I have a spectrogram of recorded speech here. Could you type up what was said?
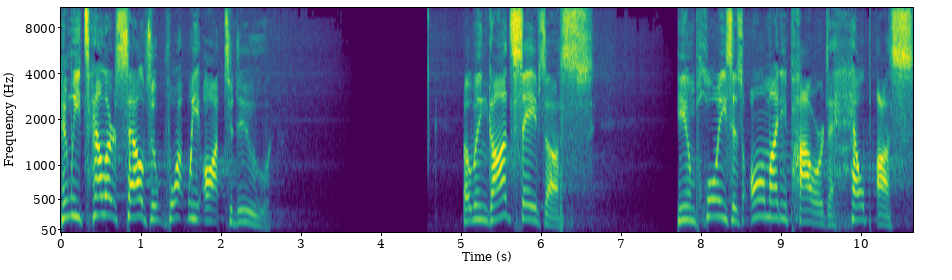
and we tell ourselves what we ought to do. But when God saves us, he employs his almighty power to help us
